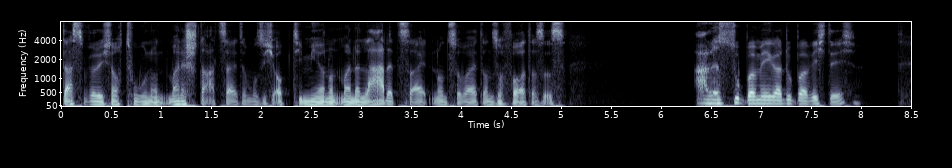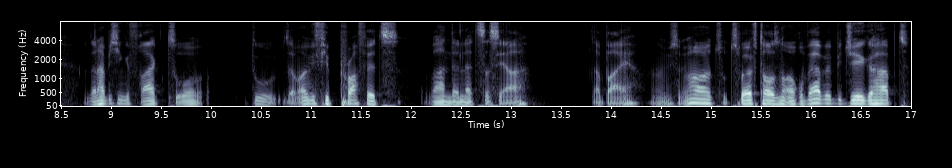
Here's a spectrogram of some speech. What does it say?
das würde ich noch tun und meine Startseite muss ich optimieren und meine Ladezeiten und so weiter und so fort. Das ist alles super, mega, duper wichtig. Und dann habe ich ihn gefragt, so, du, sag mal, wie viel Profits waren denn letztes Jahr? Dabei. Ich so, ja, so 12.000 Euro Werbebudget gehabt,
